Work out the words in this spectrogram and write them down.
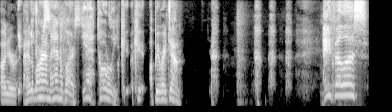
on your Yeah, you can handlebars? ride on my handlebars. Yeah, totally. Okay, okay, I'll be right down. hey, fellas.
